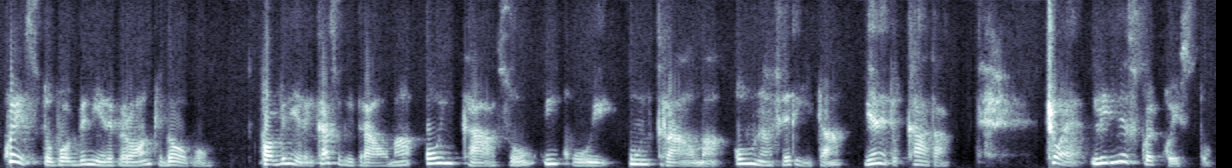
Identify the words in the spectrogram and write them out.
Questo può avvenire però anche dopo, può avvenire in caso di trauma o in caso in cui un trauma o una ferita viene toccata. Cioè l'innesco è questo.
